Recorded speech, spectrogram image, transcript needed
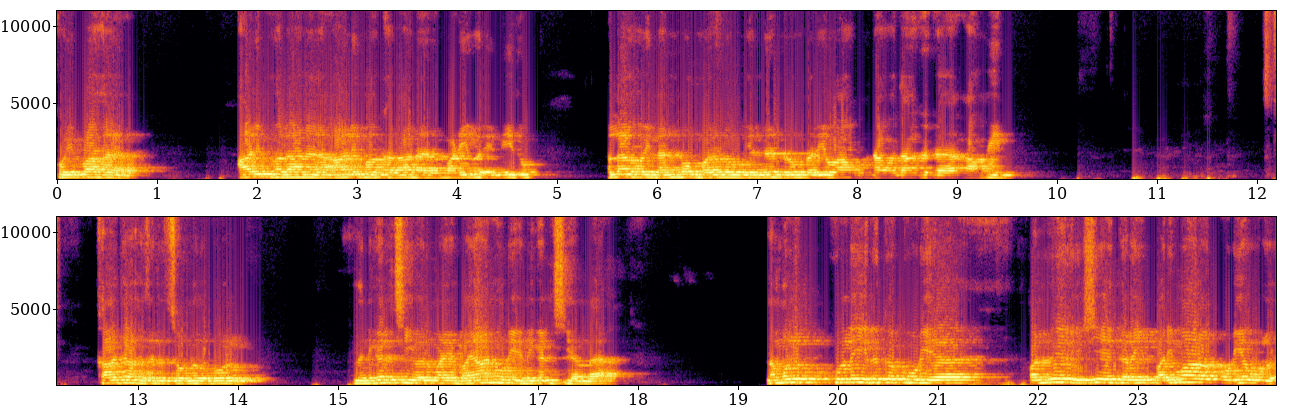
குறிப்பாக ஆலிம்களான ஆலிமாக்களான நம் அனைவரின் மீதும் அல்லாஹுவின் நண்பும் மருளும் என்றென்றும் நிறைவாக உண்டாவதாக. ஆமீன். காஜா ஹசரத் சொன்னது போல் இந்த நிகழ்ச்சி வெறுமனே பயானுடைய நிகழ்ச்சி அல்ல. நம்மளுக்குள்ளே இருக்கக்கூடிய பல்வேறு விஷயங்களை பரிமாறக்கூடிய ஒரு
